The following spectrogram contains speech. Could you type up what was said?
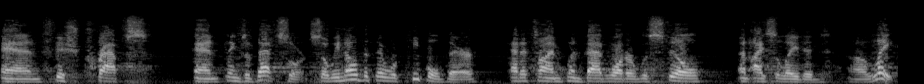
and fish traps and things of that sort. So we know that there were people there at a time when Badwater was still an isolated uh, lake.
